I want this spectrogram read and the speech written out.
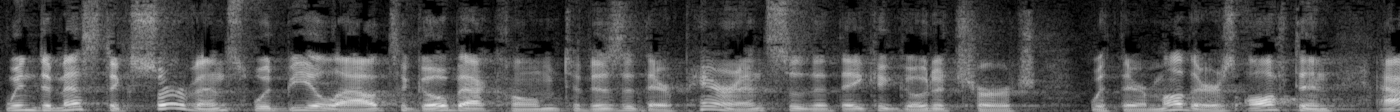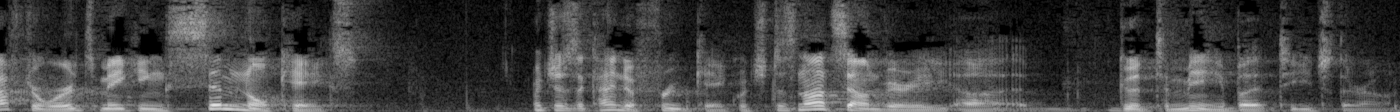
when domestic servants would be allowed to go back home to visit their parents so that they could go to church with their mothers, often afterwards making simnel cakes, which is a kind of fruit cake, which does not sound very uh, good to me, but to each their own.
